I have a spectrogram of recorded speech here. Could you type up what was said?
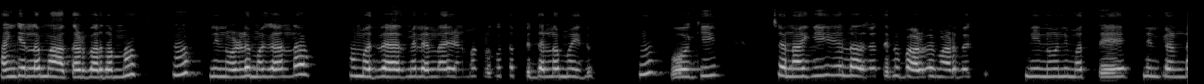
ಹಂಗೆಲ್ಲ ಮಾತಾಡ್ಬಾರ್ದಮ್ಮ. ಹಾ, ನೀನ್ ಒಳ್ಳೆ ಮಗ ಅಲ್ಲ. ಮದ್ವೆ ಆದ್ಮೇಲೆ ಎಲ್ಲ ಹೆಣ್ಮಕ್ಳಿಗೂ ತಪ್ಪಿದ್ದಲ್ಲಮ್ಮ ಇದು. ಹ್ಮ್ ಹೋಗಿ ಚೆನ್ನಾಗಿ ಎಲ್ಲರ ಜೊತೆನೂ ಬಾಳ್ವೆ ಮಾಡ್ಬೇಕು. ನೀನು ನಿಮ್ಮ ಅತ್ತೆ, ನಿನ್ ಗಂಡ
